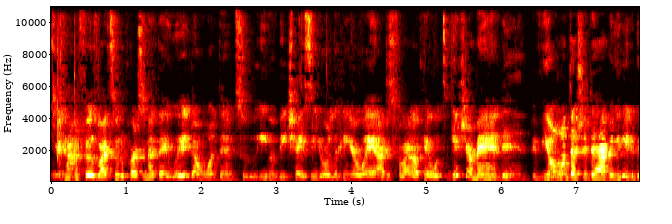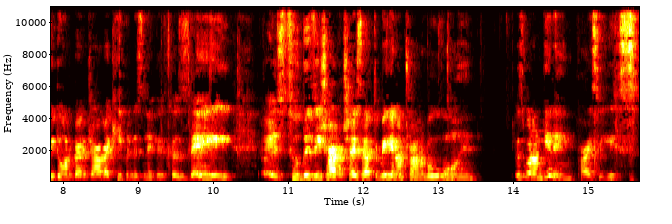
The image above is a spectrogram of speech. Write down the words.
It kind of feels like too the person that they with don't want them to even be chasing you or looking your way. And I just feel like, okay, well, get your man then. If you don't want that shit to happen, you need to be doing a better job at keeping this nigga because they is too busy trying to chase after me and I'm trying to move on. This is what I'm getting, Pisces.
